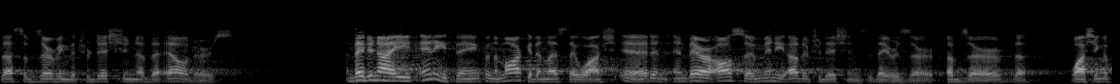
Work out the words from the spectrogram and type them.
thus observing the tradition of the elders. And they do not eat anything from the market unless they wash it. And, and there are also many other traditions that they reserve, observe the washing of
